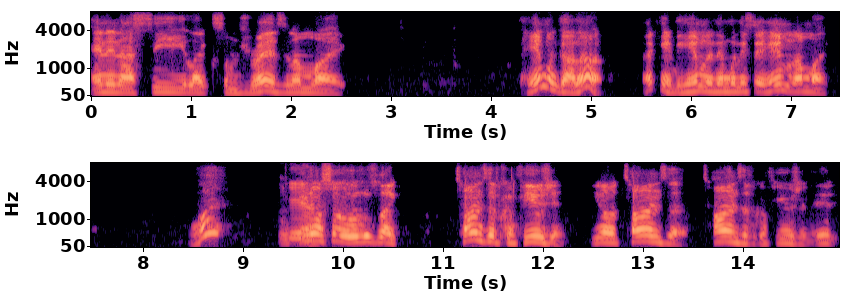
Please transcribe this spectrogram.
And then I see like some dreads, and I'm like, Hamlin got up. That can't be Hamlin. And then when they say Hamlin, I'm like, what? Yeah. You know, so it was like tons of confusion. You know, tons of tons of confusion. It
